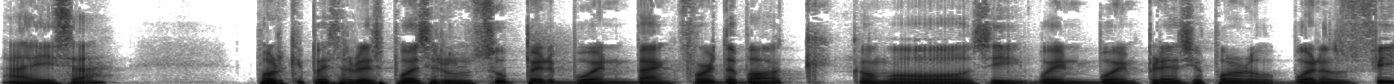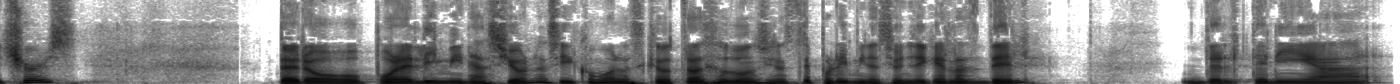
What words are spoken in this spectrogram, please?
a esa, porque pues tal vez puede ser un súper buen bang for the buck, como sí, buen, buen precio por buenos features, pero por eliminación, así como las que otras mencionaste, por eliminación llegué a las Dell. Dell tenía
